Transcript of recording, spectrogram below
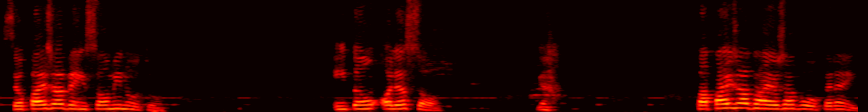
Seu pai já vem, só um minuto. Então, olha só. Papai já vai, eu já vou, peraí.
